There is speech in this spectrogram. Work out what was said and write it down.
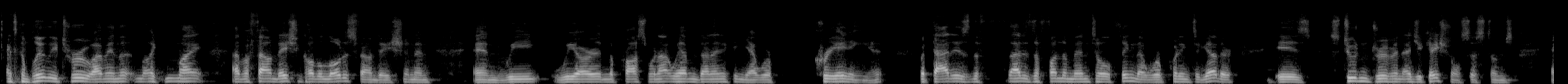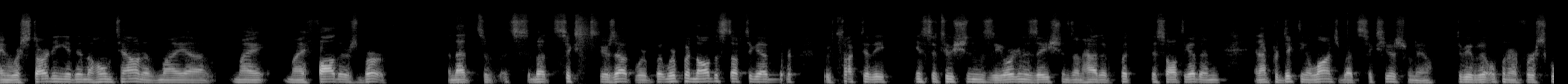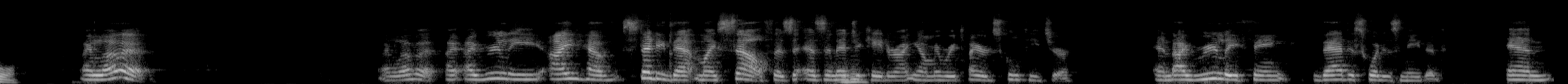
It's completely true. I mean, like my, I have a foundation called the Lotus Foundation, and and we we are in the process. We're not. We haven't done anything yet. We're creating it, but that is the that is the fundamental thing that we're putting together is student driven educational systems, and we're starting it in the hometown of my uh, my my father's birth, and that's it's about six years out. We're, but we're putting all this stuff together. We've talked to the institutions, the organizations on how to put this all together. And, and I'm predicting a launch about six years from now to be able to open our first school. I love it. I love it. I, I really, I have studied that myself as, as an mm-hmm. educator. I, you know, I'm a retired school teacher. And I really think that is what is needed. And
